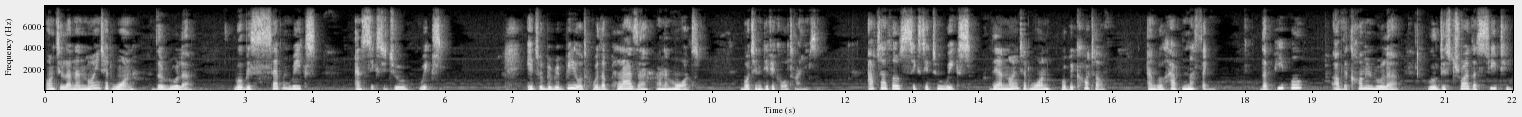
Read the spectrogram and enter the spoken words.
until an anointed one, the ruler, will be seven weeks and 62 weeks. It will be rebuilt with a plaza and a moat, but in difficult times. After those 62 weeks, the anointed one will be cut off and will have nothing. The people of the coming ruler will destroy the city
